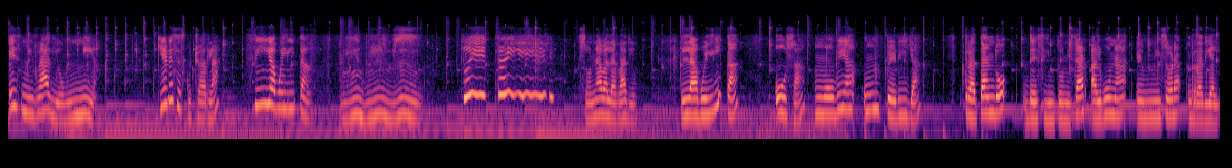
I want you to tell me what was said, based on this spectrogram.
Es mi radio mía. ¿Quieres escucharla? Sí, abuelita. Sonaba la radio. La abuelita osa movía un perilla tratando de sintonizar alguna emisora radial.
